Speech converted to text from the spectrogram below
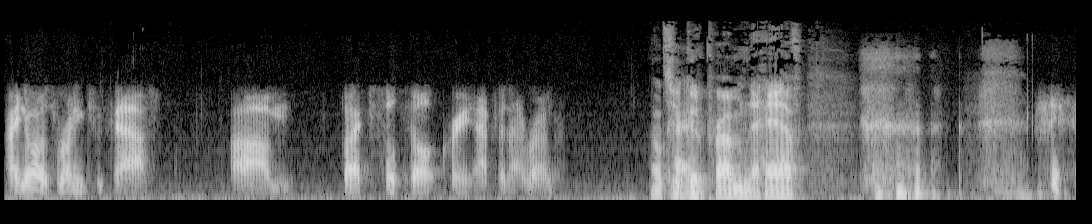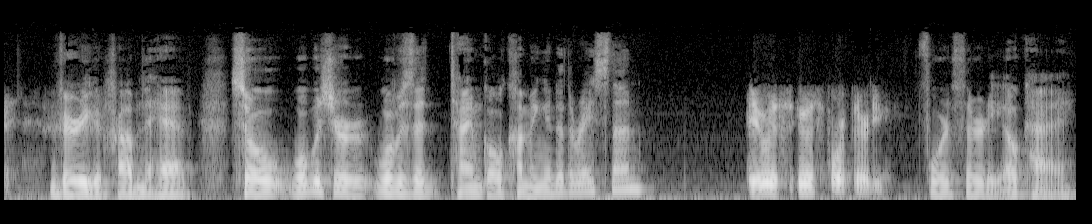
I know I was running too fast. Um, but I still felt great after that run. Okay. It's a good problem to have. Very good problem to have. So, what was your what was the time goal coming into the race then? It was it was four thirty. Four thirty. Okay.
